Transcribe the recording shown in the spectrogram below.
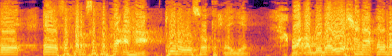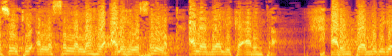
ee safar safarka ahaa kiina way soo kaxeeyeen. Waqadiba wuu xanaaqay rasuulkii alla sala allahu calayhi wasalam calaa daalika arrinta. Arrintaa nebiga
